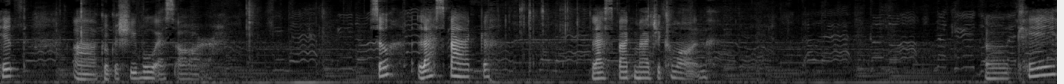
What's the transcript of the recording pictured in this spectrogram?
hit, uh, Kokushibo SR. So, last pack. Last pack magic, come on. Okay,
